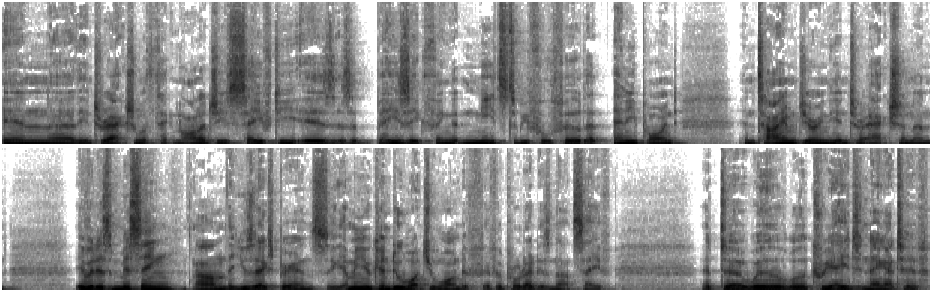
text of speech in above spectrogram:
in uh, the interaction with technology, safety is is a basic thing that needs to be fulfilled at any point in time during the interaction. And if it is missing, um, the user experience. I mean, you can do what you want if if a product is not safe. It uh, will will create negative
